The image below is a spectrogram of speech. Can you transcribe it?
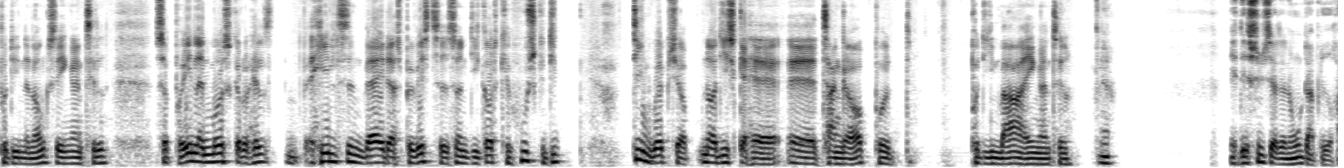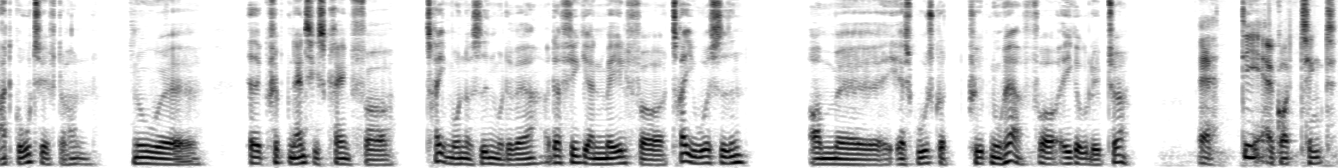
på din annonce en gang til. Så på en eller anden måde skal du helst hele tiden være i deres bevidsthed, så de godt kan huske dit, din webshop, når de skal have øh, tanker op på, på din varer en gang til. Ja. ja, det synes jeg, der er nogen, der er blevet ret gode til efterhånden. Nu øh, jeg havde købt en ansigtscreme for tre måneder siden, må det være, og der fik jeg en mail for tre uger siden, om øh, jeg skulle huske at købe nu her, for ikke at løbe tør. Ja, det er godt tænkt.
